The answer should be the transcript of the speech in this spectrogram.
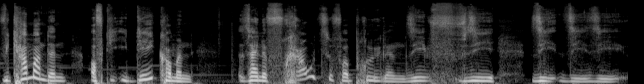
wie kann man denn auf die Idee kommen, seine Frau zu verprügeln, sie, sie, sie, sie, sie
